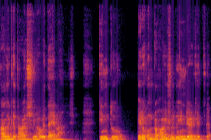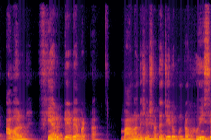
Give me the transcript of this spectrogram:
তাদেরকে তারা সেভাবে দেয় না। কিন্তু এরকমটা হয় শুধু ইন্ডিয়ার ক্ষেত্রে। আবার ফেয়ার প্লের ব্যাপারটা, বাংলাদেশের সাথে যেরকমটা হয়েছে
